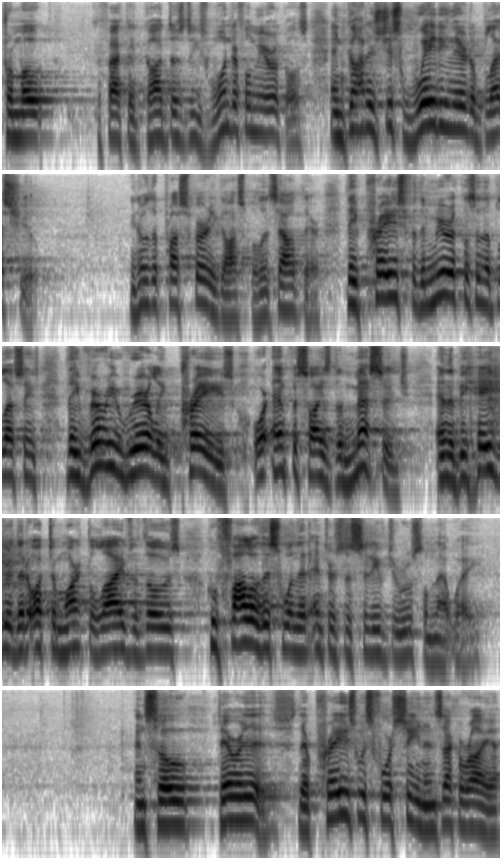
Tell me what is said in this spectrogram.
promote the fact that God does these wonderful miracles, and God is just waiting there to bless you. You know the prosperity gospel, it's out there. They praise for the miracles and the blessings. They very rarely praise or emphasize the message and the behavior that ought to mark the lives of those who follow this one that enters the city of Jerusalem that way. And so there it is. Their praise was foreseen in Zechariah.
